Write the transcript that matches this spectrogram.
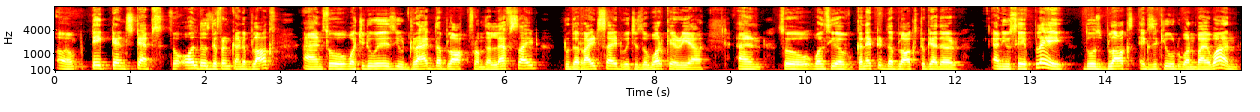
uh, take 10 steps. So all those different kind of blocks. And so what you do is you drag the block from the left side to the right side, which is the work area. And so once you have connected the blocks together and you say play, those blocks execute one by one,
